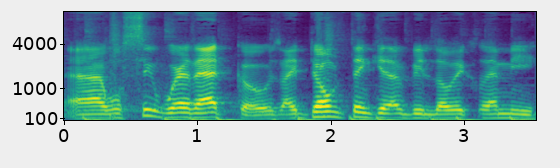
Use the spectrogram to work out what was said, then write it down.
Uh, we'll see where that goes. I don't think that would be Loic Remy.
